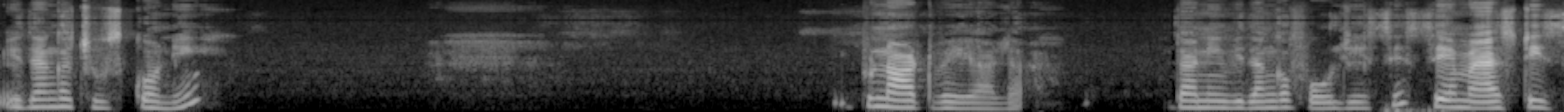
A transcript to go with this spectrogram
ఈ విధంగా చూసుకొని ఇప్పుడు నాట్ వేయాలి. దాన్ని ఈ విధంగా ఫోల్డ్ చేసి సేమ్ యాస్టీస్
